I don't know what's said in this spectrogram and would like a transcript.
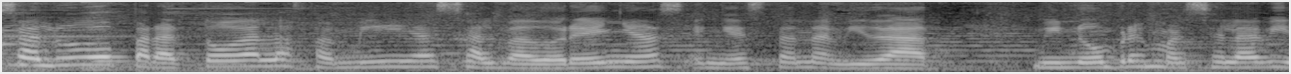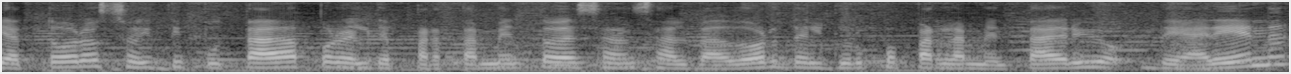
saludo para todas las familias salvadoreñas en esta Navidad. Mi nombre es Marcela Villatoro, soy diputada por el Departamento de San Salvador del Grupo Parlamentario de Arena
